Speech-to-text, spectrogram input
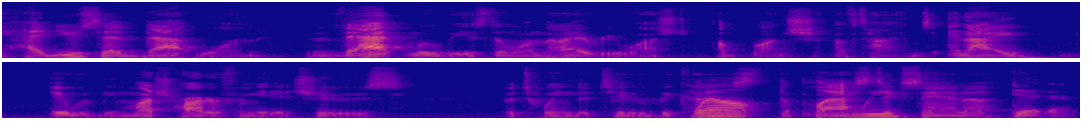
had you said that one, that movie is the one that I rewatched a bunch of times, and I it would be much harder for me to choose between the two because Well, the plastic Santa, Didn't.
